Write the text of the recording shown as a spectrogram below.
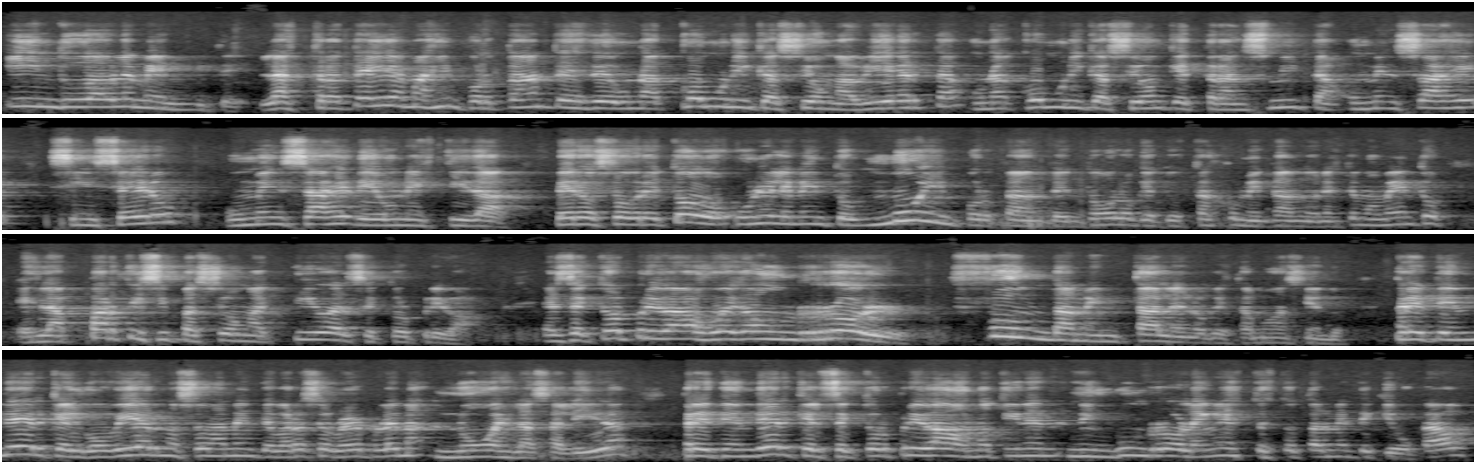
Indudablemente, la estrategia más importante es de una comunicación abierta, una comunicación que transmita un mensaje sincero, un mensaje de honestidad, pero sobre todo un elemento muy importante en todo lo que tú estás comentando en este momento es la participación activa del sector privado. El sector privado juega un rol fundamental en lo que estamos haciendo. Pretender que el gobierno solamente va a resolver el problema no es la salida. Pretender que el sector privado no tiene ningún rol en esto es totalmente equivocado.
